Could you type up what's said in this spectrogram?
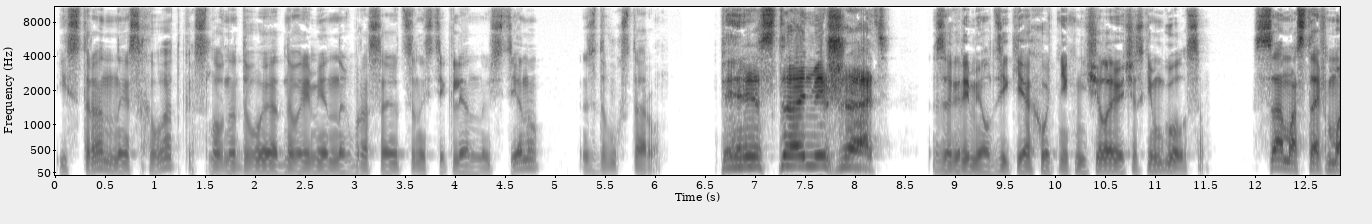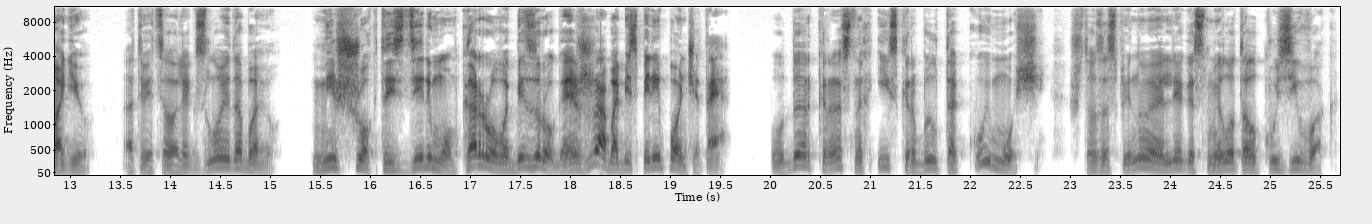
и странная схватка, словно двое одновременных бросаются на стеклянную стену с двух сторон. «Перестань мешать!» — загремел дикий охотник нечеловеческим голосом. «Сам оставь магию!» — ответил Олег зло и добавил. «Мешок ты с дерьмом, корова безрогая, жаба бесперепончатая!» Удар красных искр был такой мощи, что за спиной Олега смело толпу зевак,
